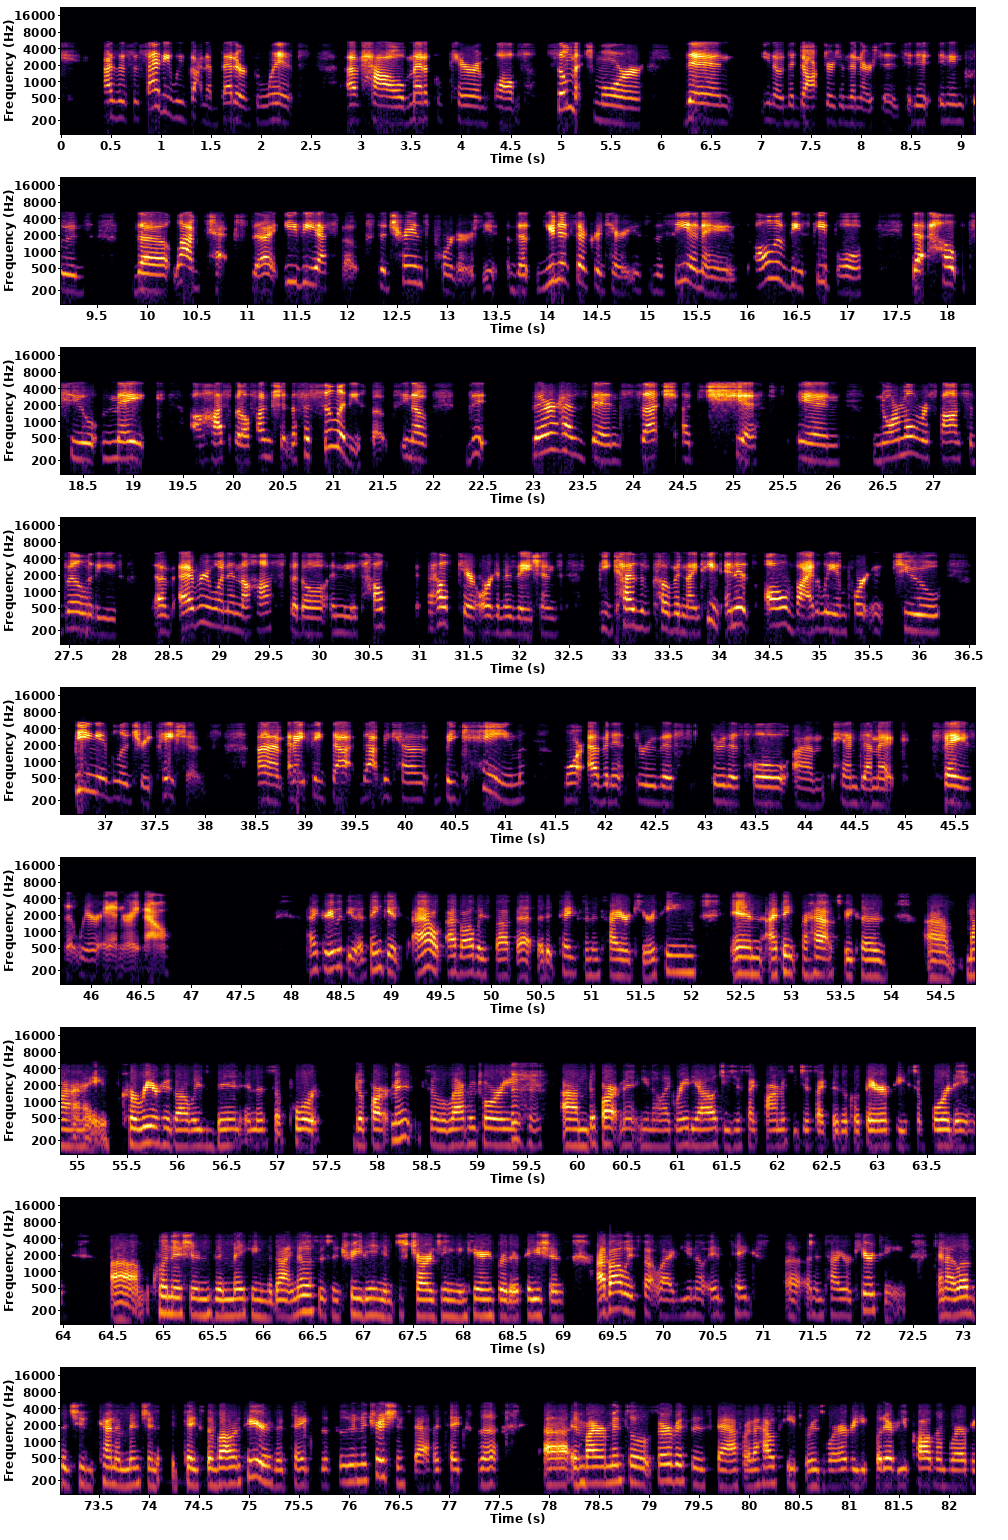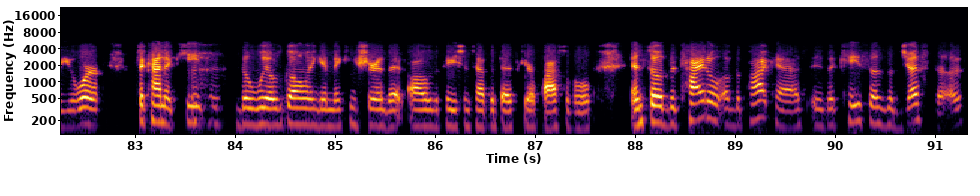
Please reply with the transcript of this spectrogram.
as a society we've gotten a better glimpse of how medical care involves so much more than you know the doctors and the nurses. It, it includes the lab techs, the EVS folks, the transporters, the unit secretaries, the CNAs, all of these people that help to make a hospital function. The facilities folks, you know, the, there has been such a shift in normal responsibilities of everyone in the hospital and these health healthcare organizations because of COVID-19 and it's all vitally important to being able to treat patients. Um, and I think that that became became more evident through this through this whole um, pandemic phase that we're in right now. I agree with you. I think it. I, I've always thought that that it takes an entire care team, and I think perhaps because um, my career has always been in the support department, so the laboratory mm-hmm. um, department, you know, like radiology, just like pharmacy, just like physical therapy, supporting um, clinicians in making the diagnosis and treating and discharging and caring for their patients. I've always felt like you know it takes uh, an entire care team, and I love that you kind of mentioned it takes the volunteers, it takes the food and nutrition staff, it takes the uh, environmental services staff or the housekeepers, wherever you, whatever you call them, wherever you work, to kind of keep mm-hmm. the wheels going and making sure that all of the patients have the best care possible. And so the title of the podcast is A Case of the Just Us,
